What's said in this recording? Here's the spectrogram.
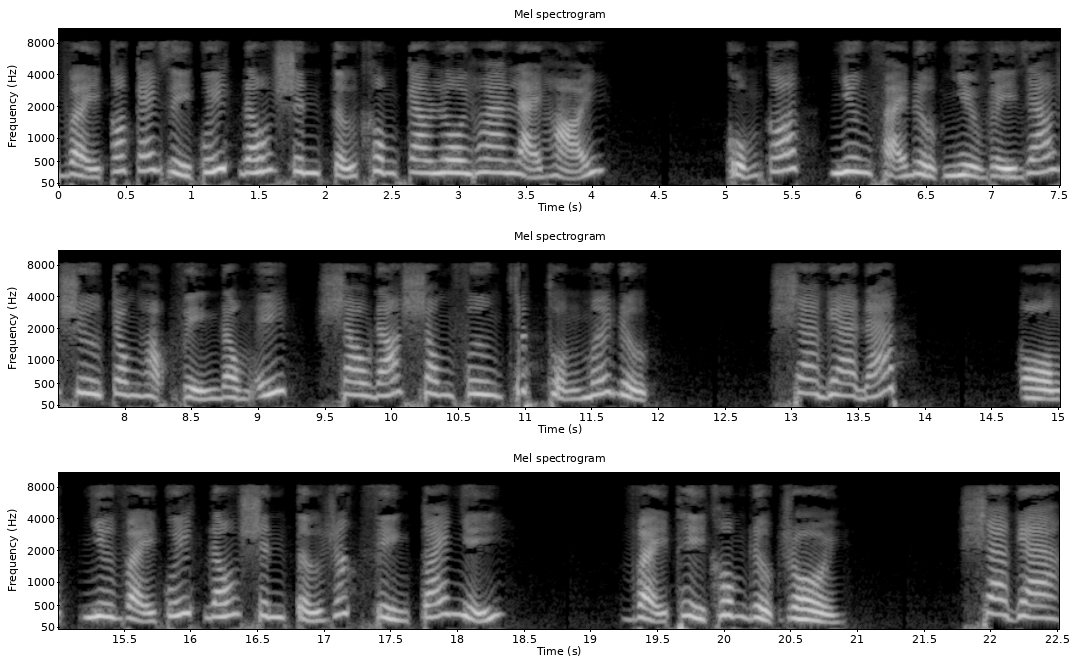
Vậy có cái gì quyết đấu sinh tử không cao lôi hoa lại hỏi? Cũng có, nhưng phải được nhiều vị giáo sư trong học viện đồng ý, sau đó song phương chấp thuận mới được. Saga đáp. Ồ, như vậy quyết đấu sinh tử rất phiền toái nhỉ? Vậy thì không được rồi. Saga.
